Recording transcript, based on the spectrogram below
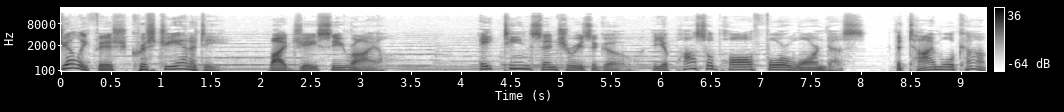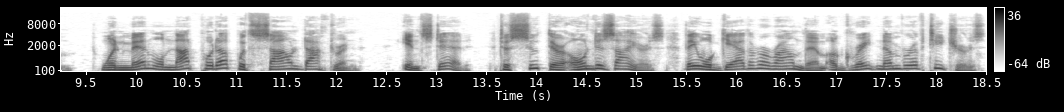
Jellyfish Christianity by J.C. Ryle. Eighteen centuries ago, the Apostle Paul forewarned us the time will come when men will not put up with sound doctrine. Instead, to suit their own desires, they will gather around them a great number of teachers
